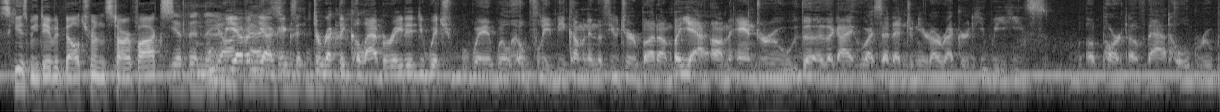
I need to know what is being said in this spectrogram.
Excuse me, David Beltran, Star Fox. Yep, and the young we haven't yeah ex- directly collaborated, which we will hopefully be coming in the future. But um, but yeah, um, Andrew, the the guy who I said engineered our record, he we, he's a part of that whole group.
